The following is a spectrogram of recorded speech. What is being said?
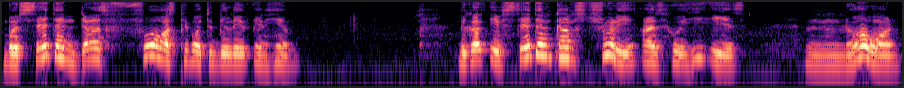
but Satan does force people to believe in him. Because if Satan comes truly as who he is, no one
